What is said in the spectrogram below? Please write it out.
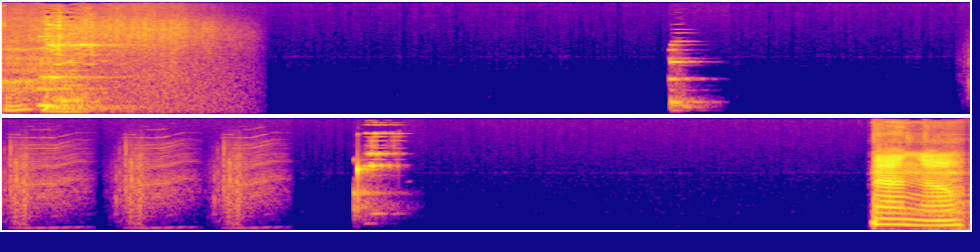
Hmm. No, no.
